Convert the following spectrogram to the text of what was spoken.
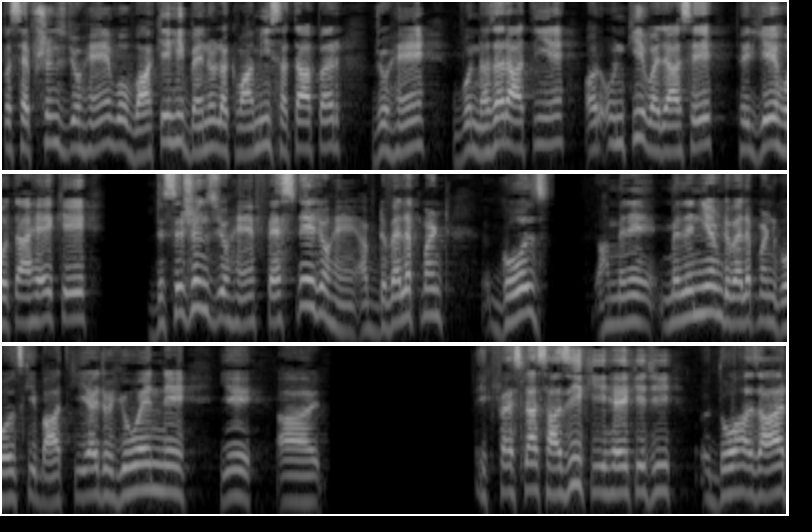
پرسیپشنز جو ہیں وہ واقعی بین الاقوامی سطح پر جو ہیں وہ نظر آتی ہیں اور ان کی وجہ سے پھر یہ ہوتا ہے کہ ڈسیزنس جو ہیں فیصلے جو ہیں اب ڈویلپمنٹ گولز ہم نے ملینیم ڈیولپمنٹ گولز کی بات کی ہے جو یو این نے یہ ایک فیصلہ سازی کی ہے کہ جی دو ہزار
